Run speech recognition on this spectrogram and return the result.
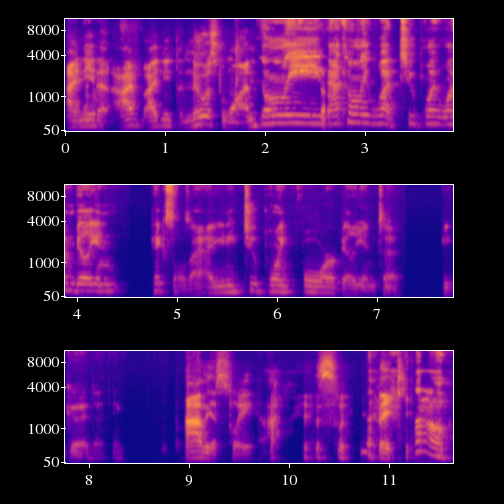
I need it. I I need the newest one. It's only so, that's only what 2.1 billion pixels. I, I you need 2.4 billion to be good. I think. Obviously, Thank you. Oh,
